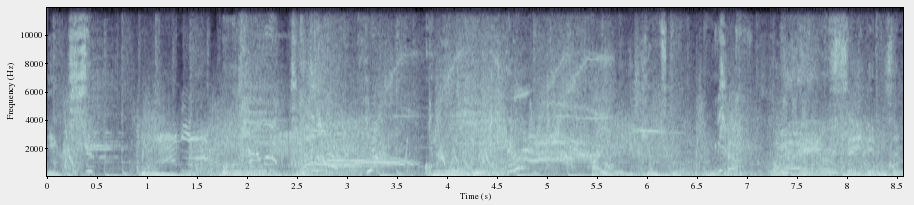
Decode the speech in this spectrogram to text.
行くしこれはどう。背後に気をつけろ防い。でみせろ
